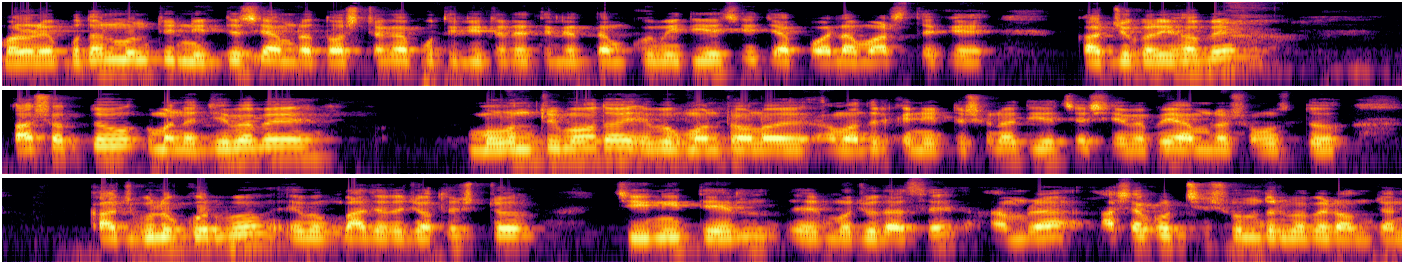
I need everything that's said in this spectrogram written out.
মাননীয় প্রধানমন্ত্রীর নির্দেশে আমরা দশ টাকা প্রতি লিটারে তেলের দাম কমিয়ে দিয়েছি, যা পয়লা মার্চ থেকে কার্যকরী হবে। তা সত্ত্বেও মানে যেভাবে মন্ত্রী মহোদয় এবং মন্ত্রণালয় আমাদেরকে নির্দেশনা দিয়েছে, সেভাবে আমরা সমস্ত কাজগুলো করব এবং বাজারে যথেষ্ট চিনি তেল এর মজুদ আছে। আমরা আশা করছি সুন্দরভাবে রমজান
